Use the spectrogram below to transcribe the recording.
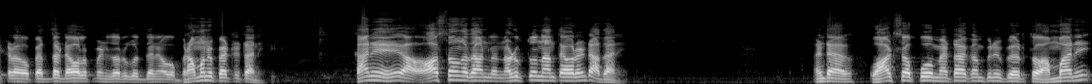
ఇక్కడ ఒక పెద్ద డెవలప్మెంట్ జరుగుద్దని ఒక భ్రమను పెట్టడానికి కానీ వాస్తవంగా దాంట్లో నడుపుతుంది అంత ఎవరంటే అదాని. అంటే వాట్సప్ మెటా కంపెనీ పేరుతో అంబానీ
